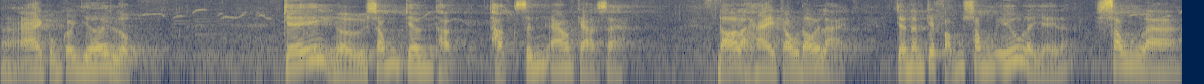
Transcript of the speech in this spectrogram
À, ai cũng có giới luật. Chế ngự sống chân thật thật xứng áo cà sa. Đó là hai câu đối lại. Cho nên cái phẩm song yếu là vậy đó. Song là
